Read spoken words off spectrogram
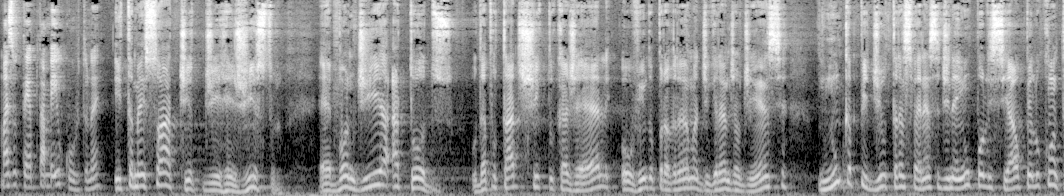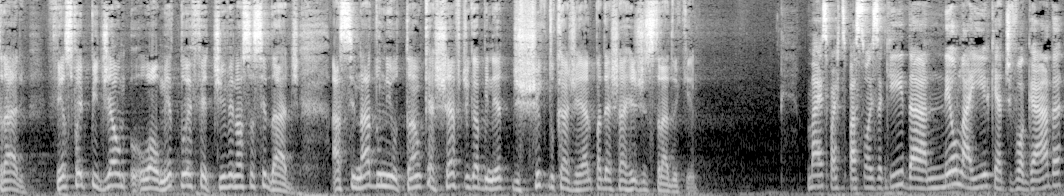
mas o tempo está meio curto, né? E também só a título de registro, é, bom dia a todos. O deputado Chico do KGL, ouvindo o programa de grande audiência, nunca pediu transferência de nenhum policial, pelo contrário, fez foi pedir o aumento do efetivo em nossa cidade. Assinado o Nilton, que é chefe de gabinete de Chico do KGL, para deixar registrado aqui. Mais participações aqui da Neulair, que é advogada.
